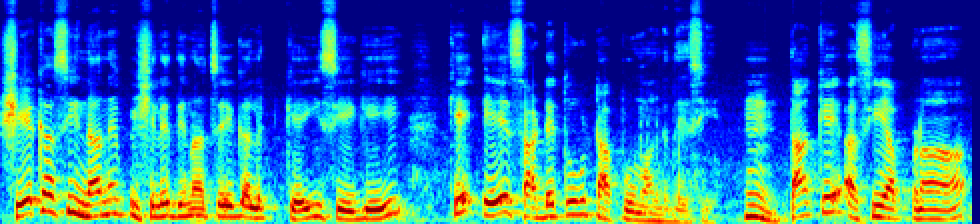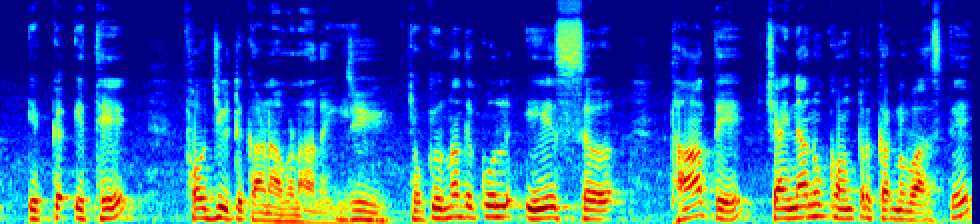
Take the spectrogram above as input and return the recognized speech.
ਸ਼ੇਖ ਹਸੀਨਾ ਨੇ ਪਿਛਲੇ ਦਿਨਾਂ 'ਚ ਇਹ ਗੱਲ ਕਹੀ ਸੀਗੀ ਕਿ ਇਹ ਸਾਡੇ ਤੋਂ ਟਾਪੂ ਮੰਗਦੇ ਸੀ। ਤਾਂ ਕਿ ਅਸੀਂ ਆਪਣਾ ਇੱਕ ਇੱਥੇ ਫੌਜੀ ਟਿਕਾਣਾ ਬਣਾ ਲਈਏ। ਜੀ। ਕਿਉਂਕਿ ਉਹਨਾਂ ਦੇ ਕੋਲ ਇਸ ਥਾਂ ਤੇ ਚਾਈਨਾ ਨੂੰ ਕਾਊਂਟਰ ਕਰਨ ਵਾਸਤੇ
